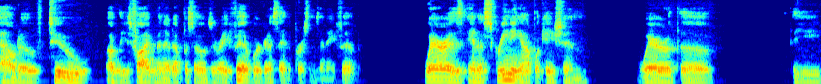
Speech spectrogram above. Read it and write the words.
out of two of these five minute episodes are AFib, we're going to say the person's an AFib. Whereas in a screening application where the the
